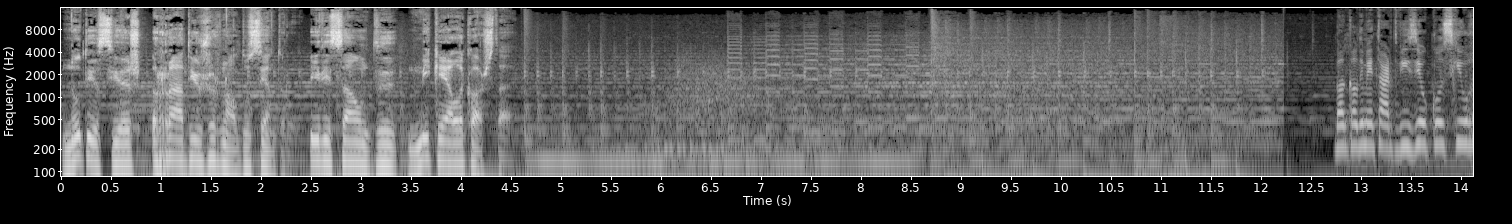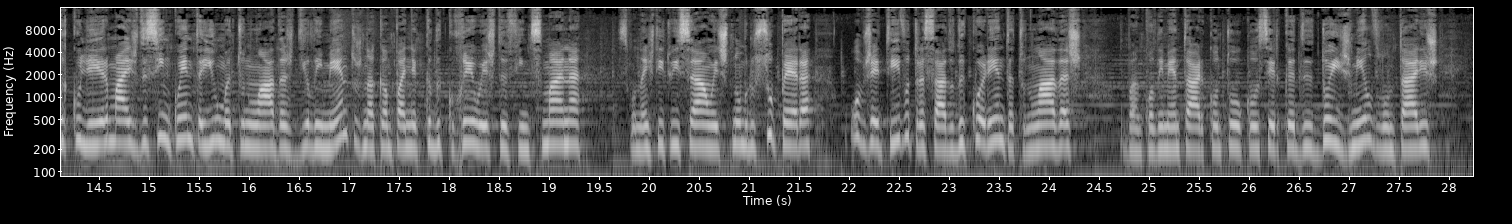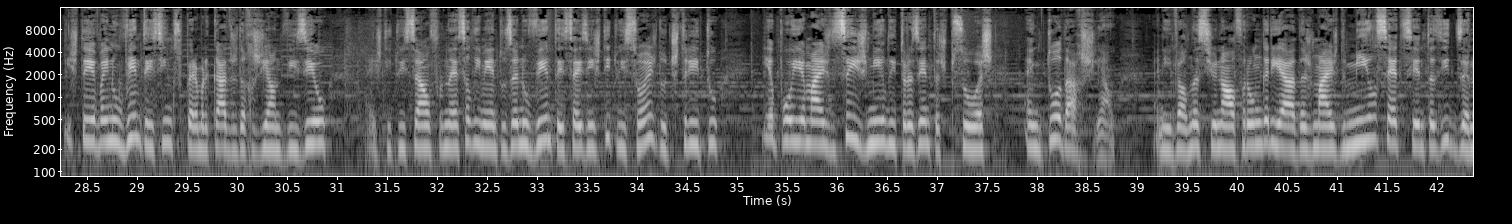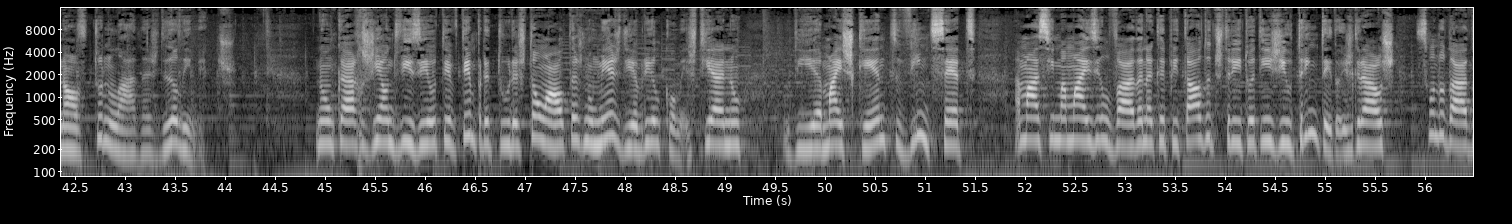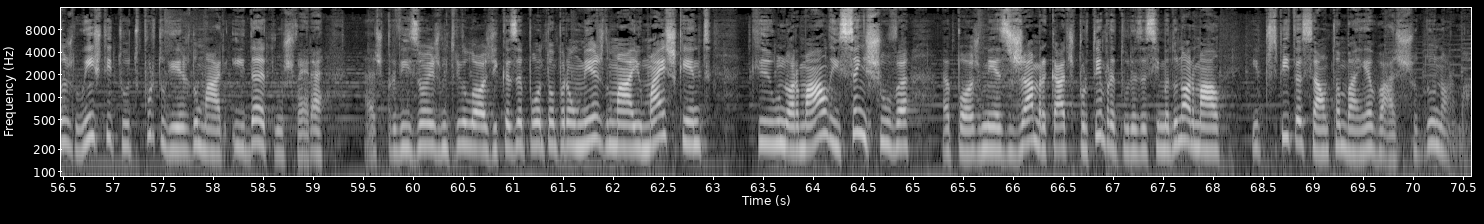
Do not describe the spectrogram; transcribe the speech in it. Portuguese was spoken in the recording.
Notícias Rádio Jornal do Centro. Edição de Micaela Costa. Banco Alimentar de Viseu conseguiu recolher mais de 51 toneladas de alimentos na campanha que decorreu este fim de semana. Segundo a instituição, este número supera o objetivo traçado de 40 toneladas. O Banco Alimentar contou com cerca de 2 mil voluntários e esteve em 95 supermercados da região de Viseu. A instituição fornece alimentos a 96 instituições do distrito e apoia mais de 6.300 pessoas em toda a região. A nível nacional foram angariadas mais de 1.719 toneladas de alimentos. Nunca a região de Viseu teve temperaturas tão altas no mês de abril como este ano. O dia mais quente, 27, a máxima mais elevada na capital do distrito atingiu 32 graus, segundo dados do Instituto Português do Mar e da Atmosfera. As previsões meteorológicas apontam para um mês de maio mais quente que o normal e sem chuva, após meses já marcados por temperaturas acima do normal e precipitação também abaixo do normal.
